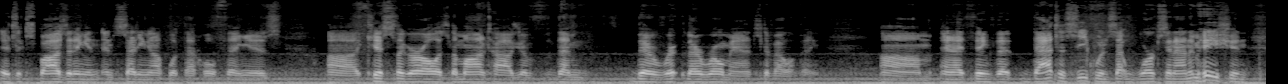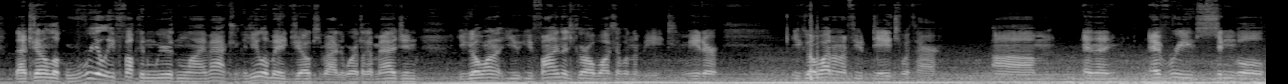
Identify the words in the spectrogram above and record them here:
It's expositing and, and, setting up what that whole thing is. Uh, Kiss the Girl is the montage of them, their, their romance developing. Um, and I think that that's a sequence that works in animation that's to look really fucking weird in live action. Because Hilo made jokes about it where like, imagine you go on, you, you find this girl walks up on the beach, you meet her, you go out on a few dates with her, um, and then every single,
